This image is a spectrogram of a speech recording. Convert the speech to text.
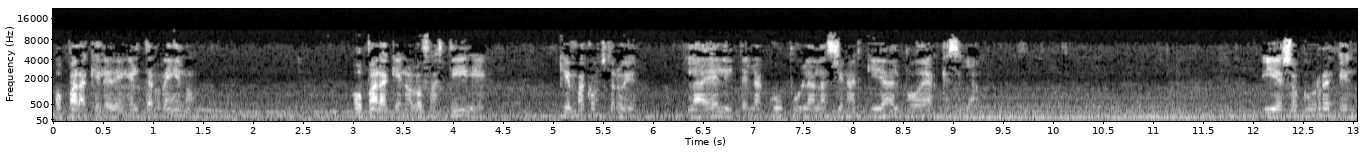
o para que le den el terreno, o para que no lo fastidien. ¿Quién va a construir? La élite, la cúpula, la sinarquía del poder que se llama. Y eso ocurre en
